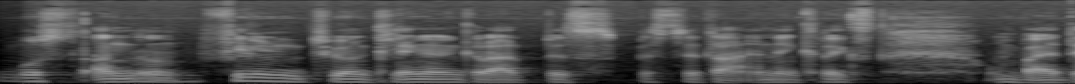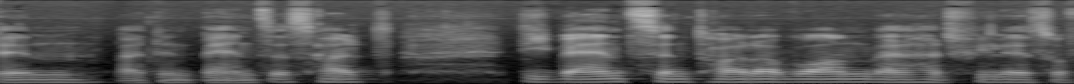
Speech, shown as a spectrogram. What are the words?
musst an vielen Türen klingeln, gerade bis, bis du da einen kriegst. Und bei den, bei den Bands ist halt, die Vans sind teurer geworden, weil halt viele so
